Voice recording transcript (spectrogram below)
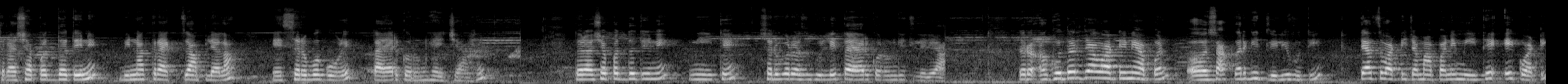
तर अशा पद्धतीने बिना क्रॅकचा आपल्याला हे सर्व गोळे तयार करून घ्यायचे आहेत. तर अशा पद्धतीने मी इथे सर्व रसगुल्ले तयार करून घेतलेले आहेत. तर अगोदर ज्या वाटीने आपण साखर घेतलेली होती त्याच वाटीच्या मापाने मी इथे एक वाटी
